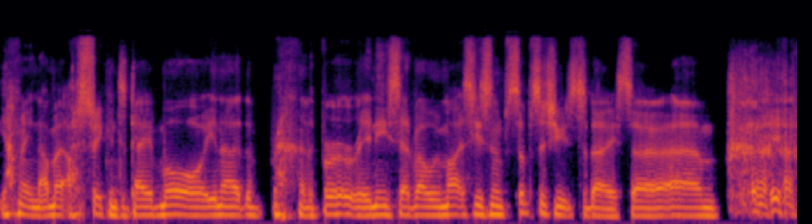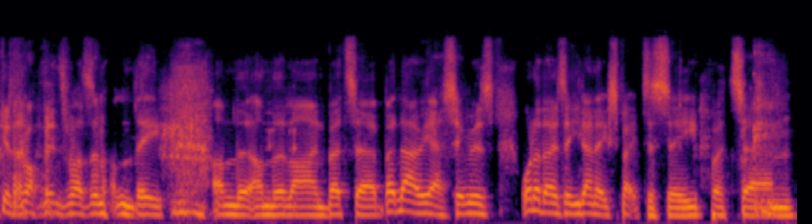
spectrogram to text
I mean, I'm, was speaking to Dave Moore, you know, at the, at the brewery, and he said, "Well, we might see some substitutes today." So, because Robins wasn't on the on the on the line, but uh, but no, yes, it was one of those that you don't expect to see. But um,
